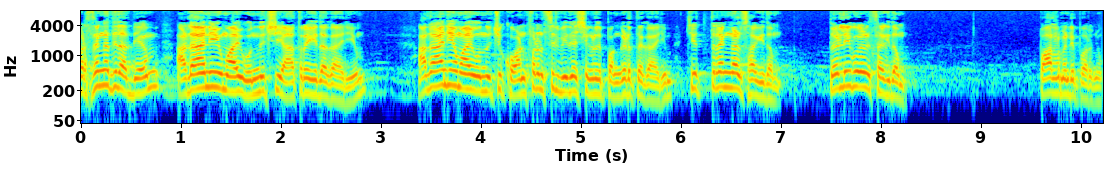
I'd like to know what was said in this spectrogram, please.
പ്രസംഗത്തിൽ അദ്ദേഹം അദാനിയുമായി ഒന്നിച്ച് യാത്ര ചെയ്ത കാര്യം അദാനിയുമായി ഒന്നിച്ച് കോൺഫറൻസിൽ വിദേശങ്ങളിൽ പങ്കെടുത്ത കാര്യം ചിത്രങ്ങൾ സഹിതം തെളിവുകൾ സഹിതം പാർലമെന്റിൽ പറഞ്ഞു.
